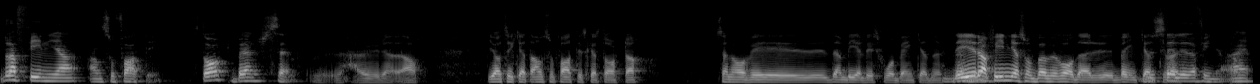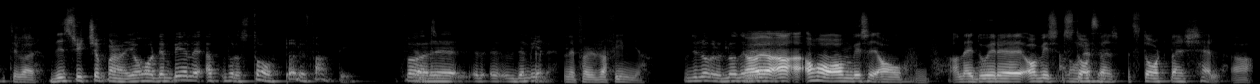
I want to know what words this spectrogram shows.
Rafinha, Ansu Fati. Start, bench, sell. Det här är ju, ja. Jag tycker att Ansu Fati ska starta. Sen har vi Dembele svårbänkad nu. Det är Rafinha som behöver vara där bänkad Du säljer. Rafinha. Nej. Tyvärr. Vi switchar på varandra. Jag har Dembele. Att, vadå, startar du Fati? För eh, eh, Dembele? Nej, för Rafinha. Men Du lovar, lovar Ja, ja, aha, om vi säger... Ja, ja, nej, då är det... Ja, vi startbench, startbench Shell. Ja.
